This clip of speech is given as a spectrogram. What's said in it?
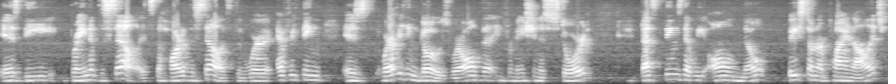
is the brain of the cell. It's the heart of the cell. It's the, where everything is, where everything goes, where all the information is stored. That's things that we all know based on our prior knowledge.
